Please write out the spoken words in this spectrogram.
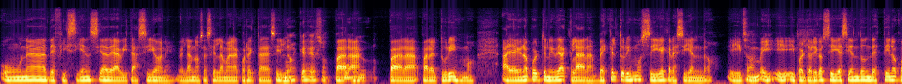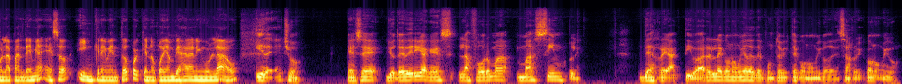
una deficiencia de habitaciones, ¿verdad? No sé si es la manera correcta de decirlo. ¿qué es eso? Para, para, para el turismo. Ahí hay una oportunidad clara. Ves que el turismo sigue creciendo y, y, Puerto Rico sigue siendo un destino con la pandemia. Eso incrementó porque no podían viajar a ningún lado. Y de hecho, ese yo te diría que es la forma más simple de reactivar la economía desde el punto de vista económico, de desarrollo económico.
